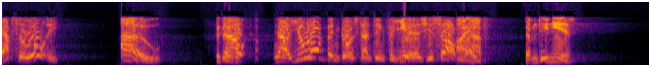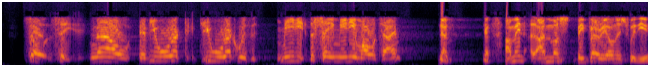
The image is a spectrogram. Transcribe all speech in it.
Absolutely. Oh. Because Now, now you have been ghost hunting for years yourself, I right? have seventeen years. So, see, now, have you worked, do you work with media, the same medium all the time? No. No, I mean I must be very honest with you.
